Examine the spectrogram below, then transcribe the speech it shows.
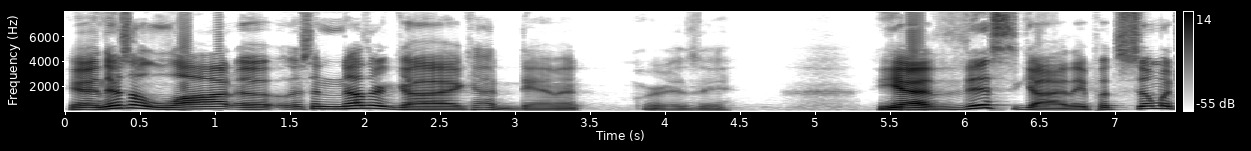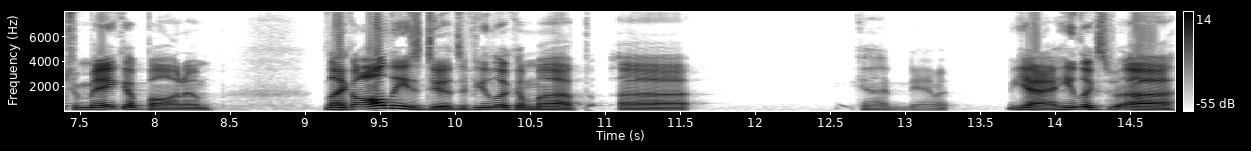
Yeah, and there's a lot of there's another guy, god damn it. Where is he? Yeah, this guy, they put so much makeup on him. Like all these dudes, if you look him up, uh God damn it. Yeah, he looks uh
